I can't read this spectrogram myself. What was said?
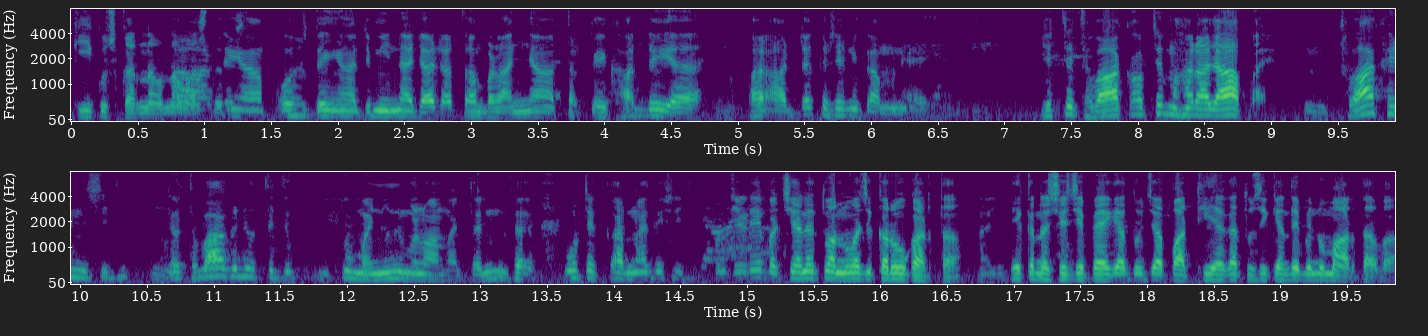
ਕੀ ਕੁਝ ਕਰਨਾ ਉਹਨਾਂ ਵਾਸਤੇ ਤੁਸੀਂ? ਆ ਪੁੱਛਦੇ ਆ ਜ਼ਮੀਨਾਂ ਜਾਇਦਾਦਾਂ ਬਣਾਈਆਂ ਧੱਕੇ ਖਾਦੇ ਆ ਪਰ ਅੱਡ ਕਿਸੇ ਨੇ ਕੰਮ ਨਹੀਂ ਆਏ ਜਿੱਥੇ ਥਵਾਕ ਆ ਉੱਥੇ ਮਹਾਰਾਜਾ ਆਪ ਹੈ ਹੂੰ। ਥਵਾਕ ਹੈ ਨਹੀਂ ਸੀ ਜੀ। ਜਦ ਥਵਾਕ ਨਹੀਂ ਉੱਥੇ ਤੂੰ- ਤੂੰ ਮੈਨੂੰ ਨਹੀਂ ਬਣਾਉਣਾ ਤੈਨੂੰ ਫਿਰ ਉੱਥੇ ਕਰਨਾ ਕਿਸੇ ਜੀ ਹੁਣ ਜਿਹੜੇ ਬੱਚਿਆਂ ਨੇ ਤੁਹਾਨੂੰ ਅੱਜ ਕਰੋ ਹਾਂਜੀ। ਇੱਕ ਨਸ਼ੇ 'ਚ ਪੈ ਗਿਆ ਦੂਜਾ ਪਾਠੀ ਹੈਗਾ ਤੁਸੀਂ ਕਹਿੰਦੇ ਮੈਨੂੰ ਮਾਰਦਾ ਵਾ।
